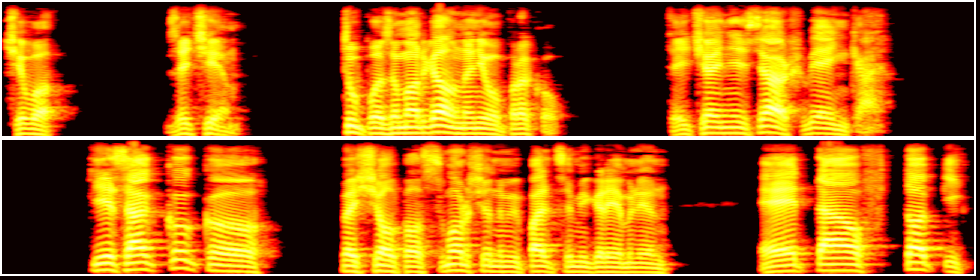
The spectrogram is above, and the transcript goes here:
Чего? Зачем?» Тупо заморгал на него Прокоп. «Ты что несешь, Венька?» «Киса-ку-ку!» — пощелкал сморщенными пальцами гремлин. «Это в топик.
